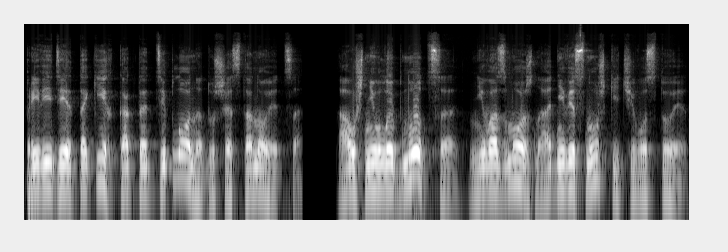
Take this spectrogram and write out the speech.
При виде таких как-то тепло на душе становится. А уж не улыбнуться невозможно, одни веснушки чего стоят.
